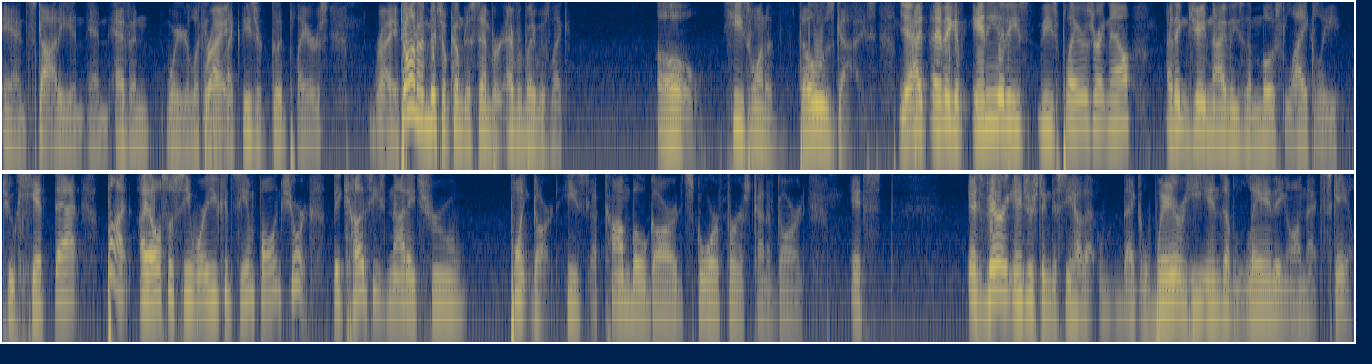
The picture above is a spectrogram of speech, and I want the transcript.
and Scotty and, and Evan, where you're looking Right. at like, these are good players. Right. Donovan Mitchell come December, everybody was like, "Oh, he's one of those guys." Yeah. I, I think of any of these these players right now, I think Jaden Ivey's the most likely to hit that. But I also see where you could see him falling short because he's not a true point guard. He's a combo guard, score first kind of guard. It's it's very interesting to see how that like where he ends up landing on that scale.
